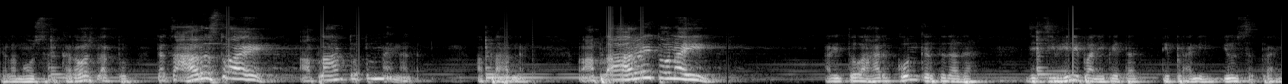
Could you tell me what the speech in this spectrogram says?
त्याला मांसाहार करावाच लागतो. त्याचा आहारच तो आहे. आपला आहार तो तो नाही ना दादा आपला आहार नाही. आपला आहारही तो नाही. आणि तो आहार कोण करतं दादा? जे जिभेने पाणी पितात ते प्राणी हिंसक प्राणी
